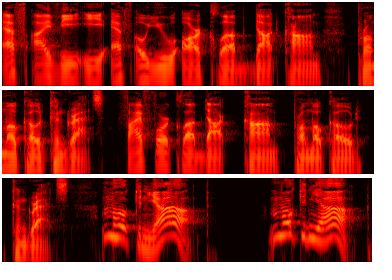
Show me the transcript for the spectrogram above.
F-I-V-E-F-O-U-R club.com. Promo code CONGRATS. 54club.com, promo code CONGRATS. I'm hooking you up. I'm hooking you up.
